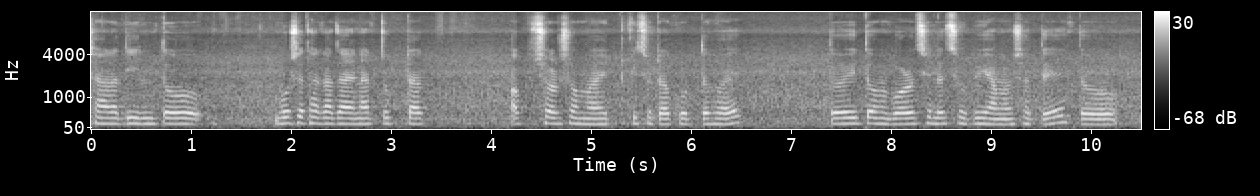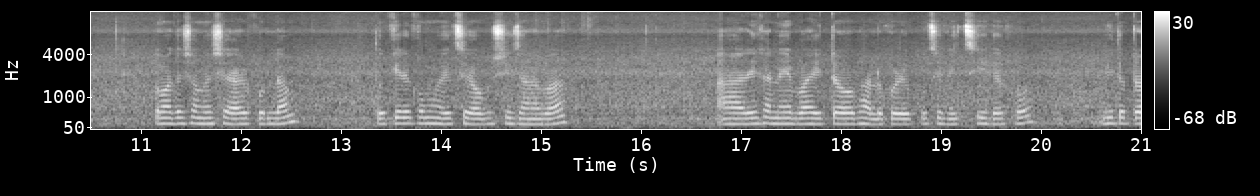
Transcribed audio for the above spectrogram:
সারাদিন তো বসে থাকা যায় না, টুকটাক অবসর সময় কিছুটা করতে হয়। তো এই তো আমার বড়ো ছেলে ছবি আমার সাথে, তো তোমাদের সঙ্গে শেয়ার করলাম। তো কীরকম হয়েছে অবশ্যই জানাবা। আর এখানে বাহিরটাও ভালো করে পুছে নিচ্ছি, দেখো। ভিতরটা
